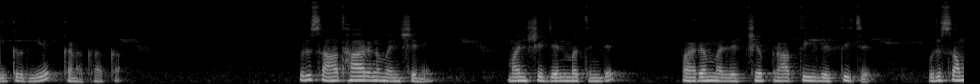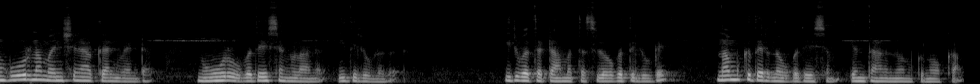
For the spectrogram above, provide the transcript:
ഈ കൃതിയെ കണക്കാക്കാം. ഒരു സാധാരണ മനുഷ്യനെ മനുഷ്യജന്മത്തിന്റെ പരമലക്ഷ്യപ്രാപ്തിയിലെത്തിച്ച് ഒരു സമ്പൂർണ മനുഷ്യനാക്കാൻ വേണ്ട നൂറ് ഉപദേശങ്ങളാണ് ഇതിലുള്ളത്. ഇരുപത്തെട്ടാമത്തെ ശ്ലോകത്തിലൂടെ നമുക്ക് തരുന്ന ഉപദേശം എന്താണെന്ന് നമുക്ക് നോക്കാം.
